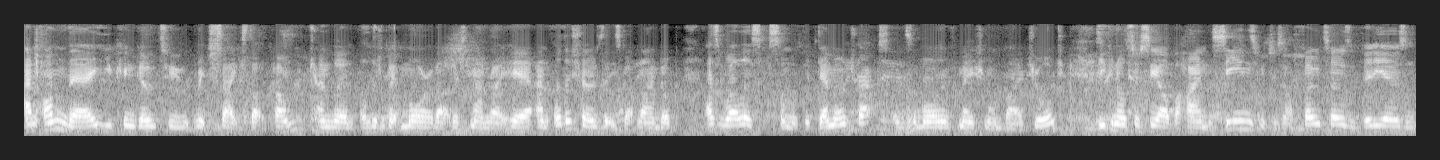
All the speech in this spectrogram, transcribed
And on there, you can go to richsykes.com and learn a little bit more about this man right here and other shows that he's got lined up, as well as some of the demo tracks and some more information on By George. You can also see our behind the scenes, which is our photos and videos and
